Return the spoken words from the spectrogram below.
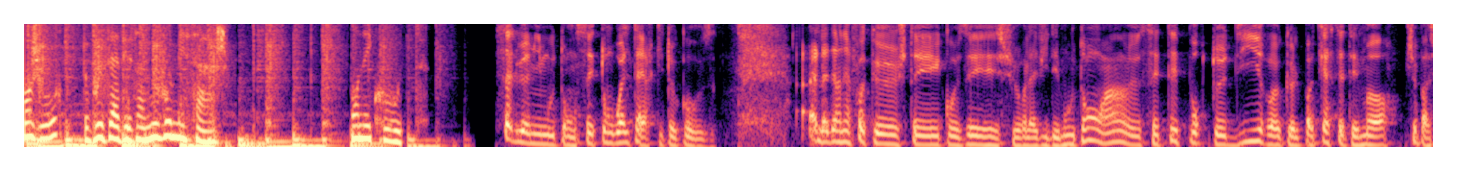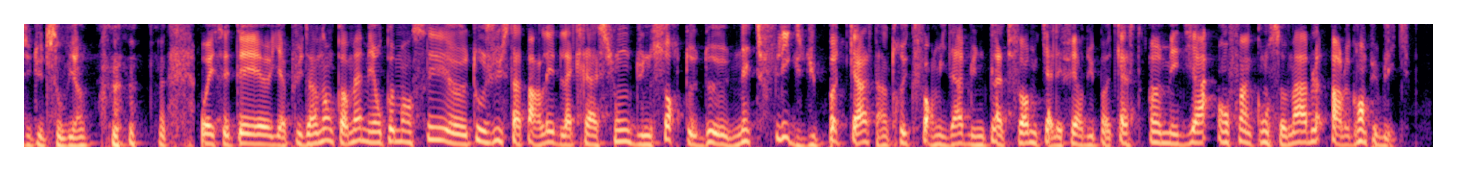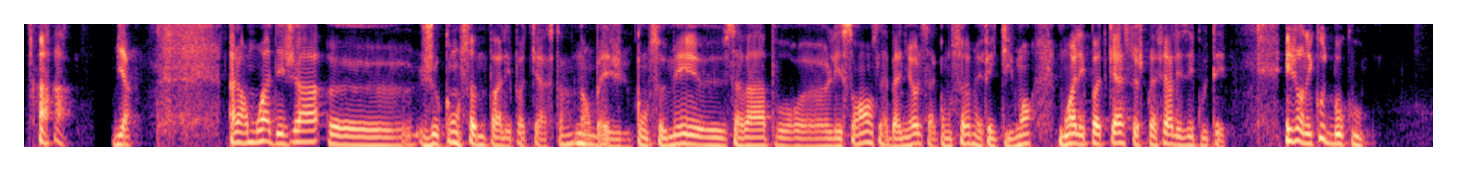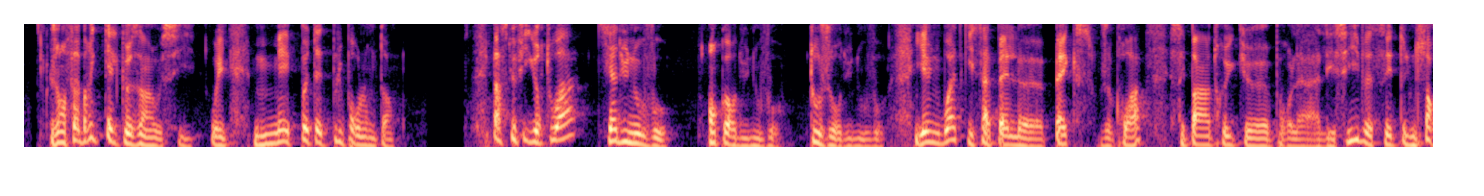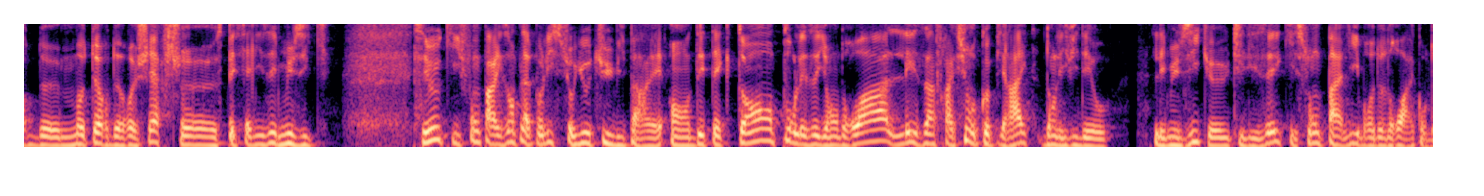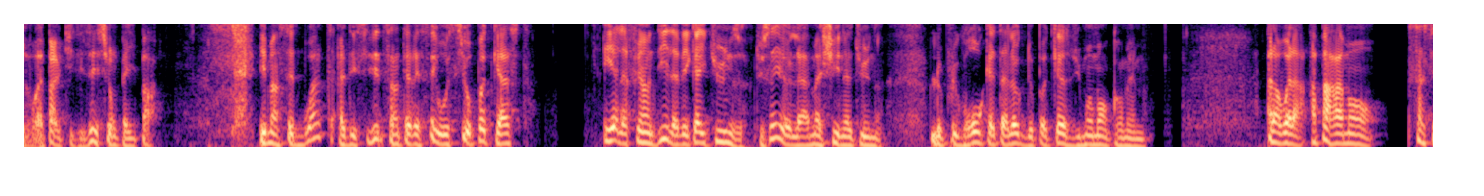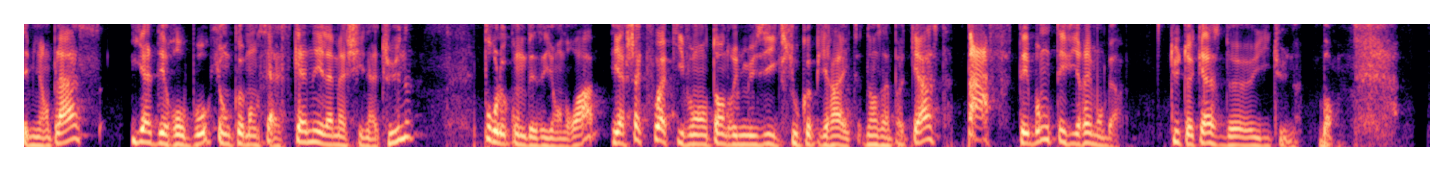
Bonjour, vous avez un nouveau message. On écoute. Salut ami mouton, c'est ton Walter qui te cause. La dernière fois que je t'ai causé sur la vie des moutons, hein, c'était pour te dire que le podcast était mort. Je sais pas si tu te souviens. oui, c'était euh, il y a plus d'un an quand même, et on commençait euh, tout juste à parler de la création d'une sorte de Netflix du podcast, un truc formidable, une plateforme qui allait faire du podcast un média enfin consommable par le grand public. Bien. Alors moi déjà, euh, je consomme pas les podcasts. Hein. Non, ben je consommais, euh, ça va pour euh, l'essence, la bagnole, ça consomme effectivement. Moi les podcasts, je préfère les écouter. Et j'en écoute beaucoup. J'en fabrique quelques-uns aussi, oui, mais peut-être plus pour longtemps. Parce que figure-toi qu'il y a du nouveau, encore du nouveau toujours du nouveau. Il y a une boîte qui s'appelle PEX, je crois. C'est pas un truc pour la lessive, c'est une sorte de moteur de recherche spécialisé musique. C'est eux qui font par exemple la police sur YouTube, il paraît, en détectant pour les ayants droit les infractions au copyright dans les vidéos. Les musiques utilisées qui sont pas libres de droit qu'on ne devrait pas utiliser si on paye pas. Et eh bien cette boîte a décidé de s'intéresser aussi au podcast. Et elle a fait un deal avec iTunes, tu sais, la machine à thunes, le plus gros catalogue de podcasts du moment quand même. Alors voilà, apparemment, ça s'est mis en place, il y a des robots qui ont commencé à scanner la machine à thunes pour le compte des ayants droit, et à chaque fois qu'ils vont entendre une musique sous copyright dans un podcast, paf, t'es bon, t'es viré mon gars. Tu te casses de iTunes. Bon.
